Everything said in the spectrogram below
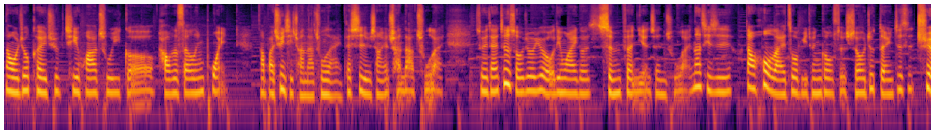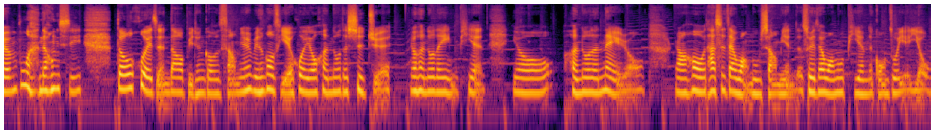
那我就可以去企划出一个好的 selling point。然后把讯息传达出来，在视觉上也传达出来，所以在这时候就又有另外一个身份延伸出来。那其实到后来做 Between Ghosts 的时候，就等于就是全部的东西都汇整到 Between Ghosts 上面，因为 Between Ghosts 也会有很多的视觉。有很多的影片，有很多的内容，然后它是在网络上面的，所以在网络 PM 的工作也有。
